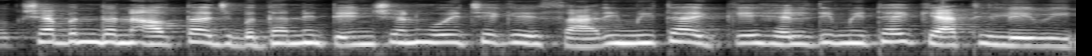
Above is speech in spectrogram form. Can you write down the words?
રક્ષાબંધન આવતા જ બધાને ટેન્શન હોય છે કે સારી મીઠાઈ કે હેલ્ધી મીઠાઈ ક્યાંથી લેવી?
